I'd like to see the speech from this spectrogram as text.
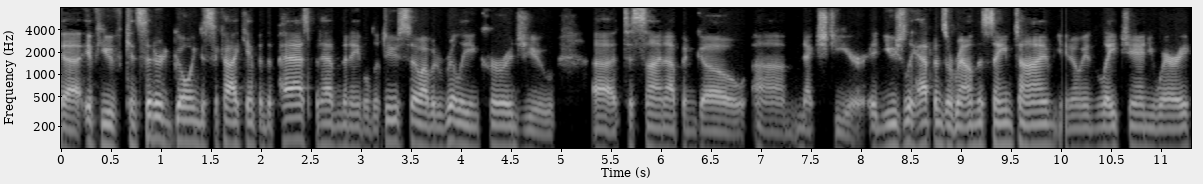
uh, if you've considered going to Sakai Camp in the past but haven't been able to do so, I would really encourage you uh, to sign up and go um, next year. It usually happens around the same time, you know, in late January.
